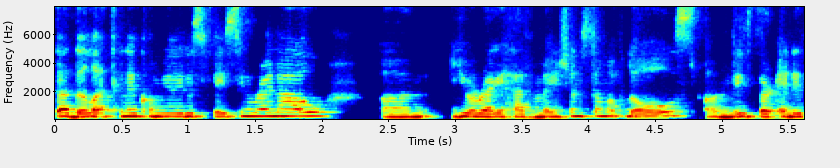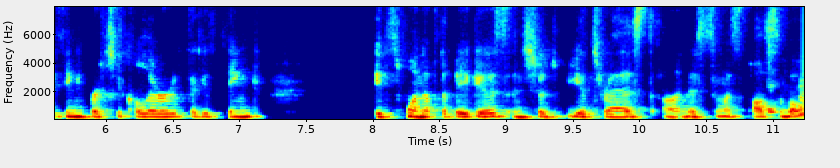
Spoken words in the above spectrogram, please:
that the Latino community is facing right now. Um, you already have mentioned some of those. Um, is there anything in particular that you think it's one of the biggest and should be addressed um, as soon as possible?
